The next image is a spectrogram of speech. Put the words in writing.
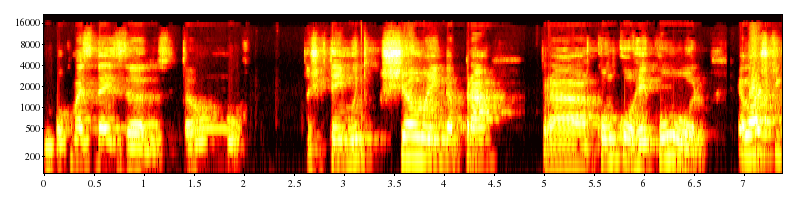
um pouco mais de 10 anos, então acho que tem muito chão ainda para concorrer com o ouro. É lógico que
